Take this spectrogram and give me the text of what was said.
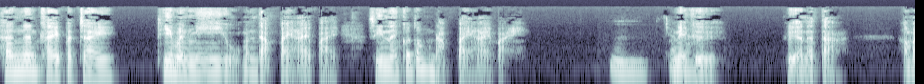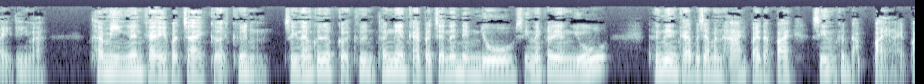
ถ้าเงื่อนไขปัจจัย ที่มันมีอยู่มันดับไปหายไป สิ่งนั้นก็ต้องดับไปหายไปอืมเจ้านี่ค่ะคือ คืออนัตตาเอามาอีกทีนะถ้ามีเงื่อนไขปัจจัยเกิดขึ้น สิ่งนั้นก็จะเกิดขึ้น ถ้าเงื่อนไขปัจจัยนั้นยังอยู่ สิ่งนั้นก็ยังอยู่ถ้าเงื่อนไขปัจจัยมันหายไปดับไป สิ่งนั้นก็ดับไปหายไป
